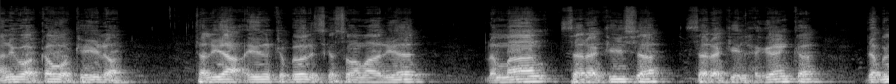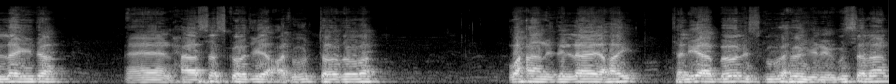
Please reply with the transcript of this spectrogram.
anigoo ka wakiila. Taliyaha ciidanka booliska soomaaliyeed dhammaan saraakiisha saraakiil xigeenka dableyda xaasaskoodii caruurtoodaba waxaan idin leeyahay taliyaha boolisku wuxuu yidhi igu salaan.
